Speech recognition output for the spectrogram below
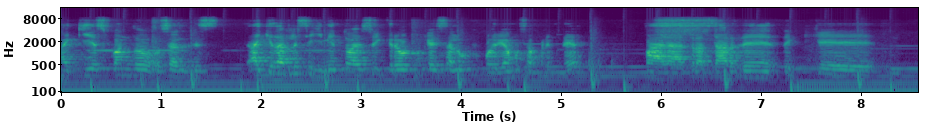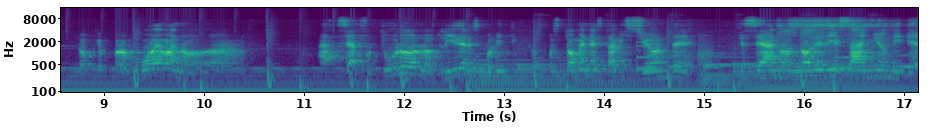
aquí es cuando, o sea, hay que darle seguimiento a eso y creo que es algo que podríamos aprender para tratar de, que lo que promuevan ah, hacia el futuro los líderes políticos pues tomen esta visión de, que sea no, de 10 años ni de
